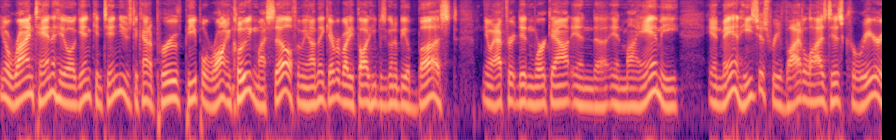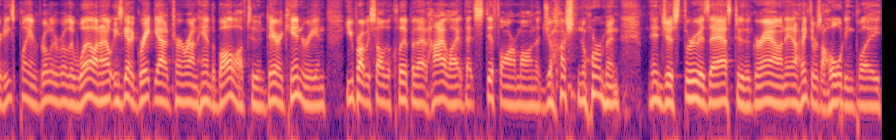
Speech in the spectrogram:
you know, Ryan Tannehill again continues to kind of prove people wrong, including myself. I mean, I think everybody thought he was going to be a bust, you know, after it didn't work out in uh, in Miami. And man, he's just revitalized his career, and he's playing really, really well. And I know he's got a great guy to turn around and hand the ball off to, and Derrick Henry. And you probably saw the clip of that highlight, that stiff arm on the Josh Norman, and just threw his ass to the ground. And I think there was a holding play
